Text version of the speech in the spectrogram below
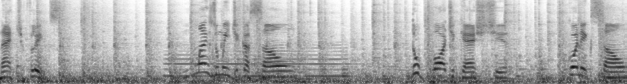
Netflix. Mais uma indicação do podcast Conexão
